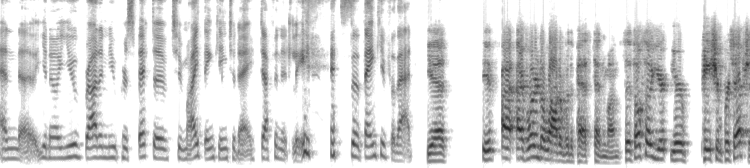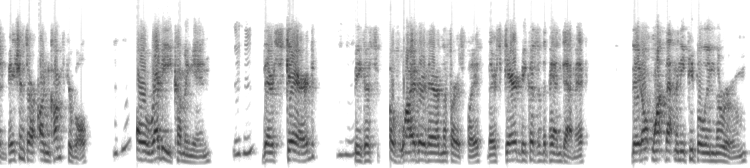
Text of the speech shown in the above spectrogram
and uh, you know you've brought a new perspective to my thinking today definitely. So thank you for that. Yeah it, I, have learned a lot over the past 10 months. It's also your your patient perception. Patients are uncomfortable mm-hmm. already coming in. Mm-hmm. they're scared mm-hmm. because of why they're there in the first place. They're scared because of the pandemic. They don't want that many people in the room.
